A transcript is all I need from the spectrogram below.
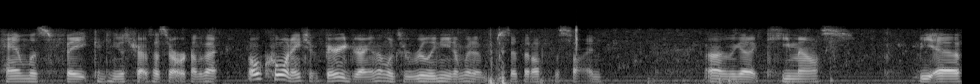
Handless Fate, Continuous Traps, that's artwork on the back. Oh cool, an Ancient Fairy Dragon, that looks really neat. I'm going to set that off to the side. Uh, we got a Key Mouse. BF,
